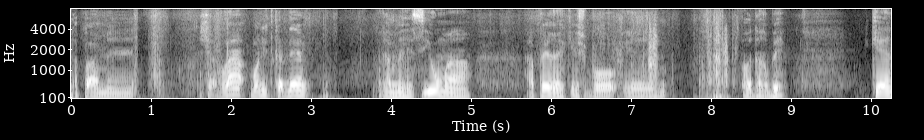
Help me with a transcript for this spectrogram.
לפעם אה, שעברה. בואו נתקדם, גם אה, סיום הפרק יש בו עוד הרבה. כן,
